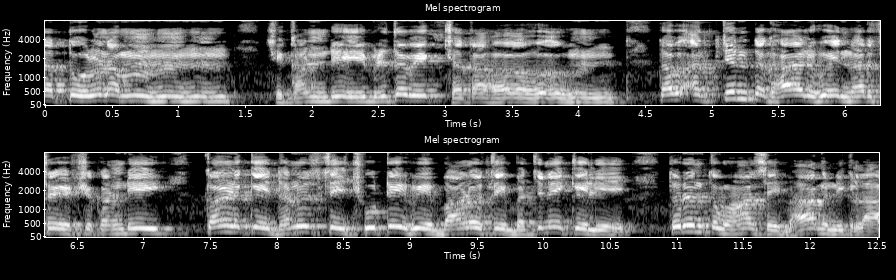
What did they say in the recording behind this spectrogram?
तत्ूर्णम शिखंडी भृत विक्षत। तब अत्यंत घायल हुए नरश्रेष्ठ शिखंडी कर्ण के धनुष से छूटे हुए बाणों से बचने के लिए तुरंत वहाँ से भाग निकला।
